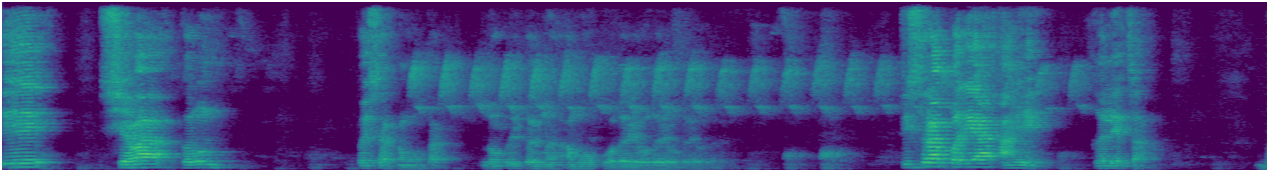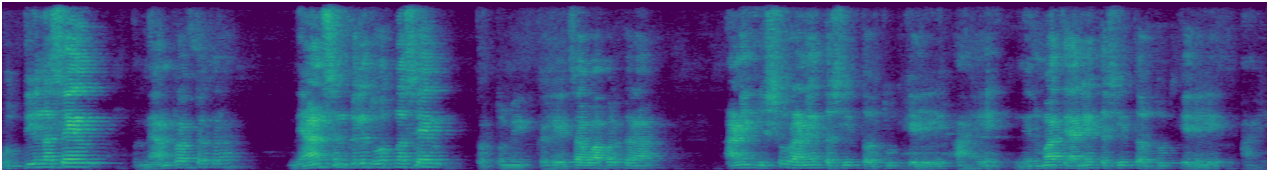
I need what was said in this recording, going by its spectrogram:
ते सेवा करून पैसा कमवतात. नोकरी करणं अमुक वगैरे वगैरे वगैरे वगैरे. तिसरा पर्याय आहे कलेचा बुद्धी नसेल तर ज्ञान प्राप्त करा. ज्ञान संकलित होत नसेल तर तुम्ही कलेचा वापर करा. आणि ईश्वराने तशी तरतूद केलेली आहे. निर्मात्याने तशी तरतूद केलेली आहे.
